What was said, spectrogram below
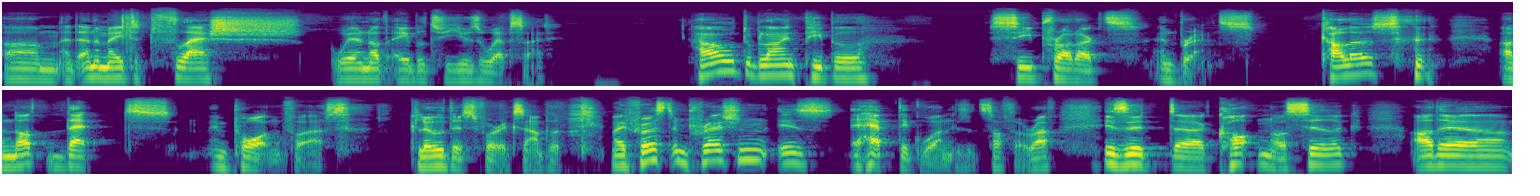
um, and animated flash, we're not able to use a website. How do blind people see products and brands? Colors are not that important for us. clothes, for example. My first impression is a haptic one. Is it soft or rough? Is it uh, cotton or silk? Are there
